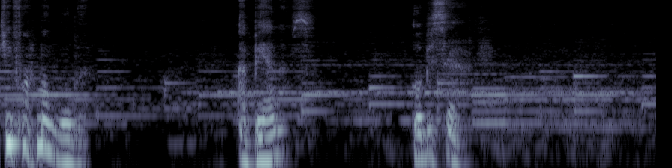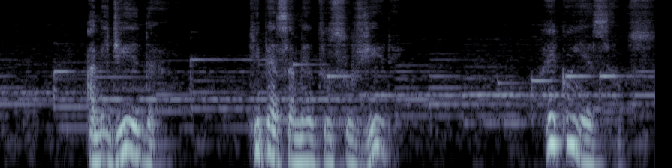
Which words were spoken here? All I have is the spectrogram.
de forma alguma. Apenas observe. À medida que pensamentos surgirem, reconheça-os.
